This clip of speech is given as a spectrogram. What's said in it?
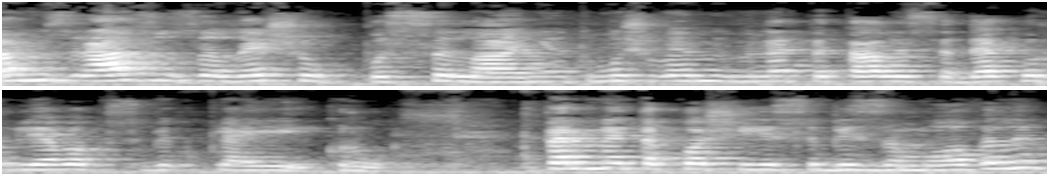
я вам зразу залишу посилання, тому що ви мене питалися, де королева собі купляє ікру. Тепер ми також її собі замовили.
